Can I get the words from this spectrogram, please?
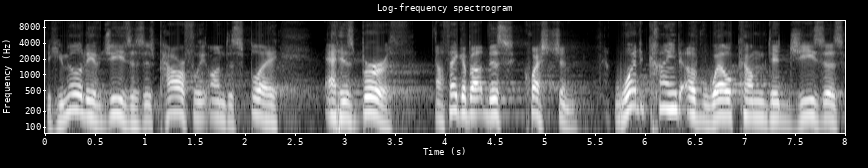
The humility of Jesus is powerfully on display at his birth. Now, think about this question What kind of welcome did Jesus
